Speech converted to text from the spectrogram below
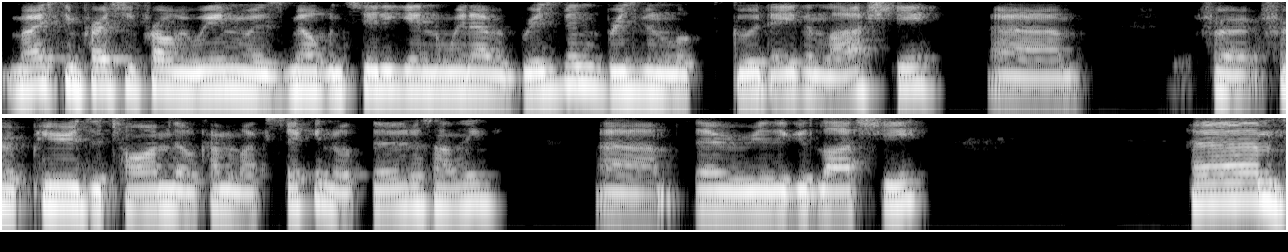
most impressive probably win was Melbourne City getting a win over Brisbane. Brisbane looked good even last year. Um, for for periods of time, they were coming like second or third or something. Um, they were really good last year. Um,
